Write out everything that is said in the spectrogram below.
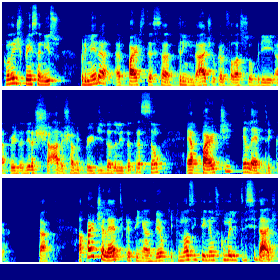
Quando a gente pensa nisso, a primeira é, parte dessa trindade que eu quero falar sobre a verdadeira chave, a chave perdida da lei da atração, é a parte elétrica, tá? A parte elétrica tem a ver o que, que nós entendemos como eletricidade.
